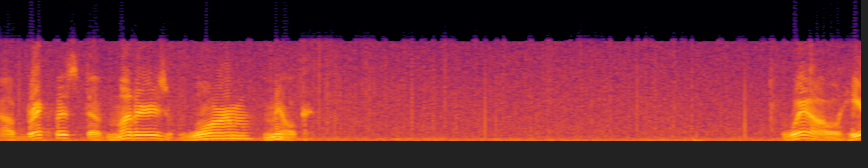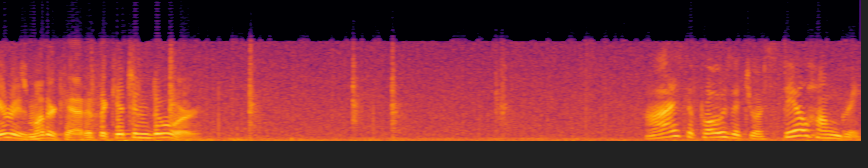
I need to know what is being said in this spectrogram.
A breakfast of mother's warm milk. Well, here is Mother Cat at the kitchen door. I suppose that you're still hungry.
